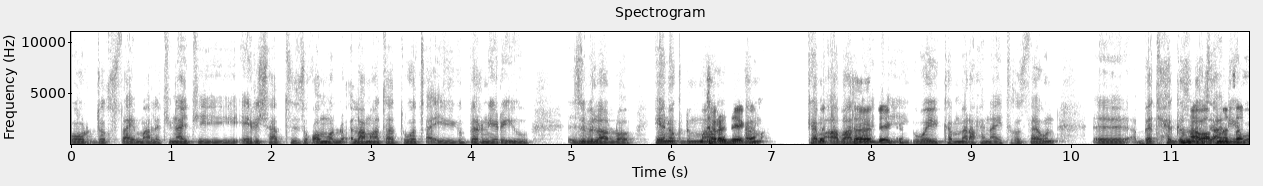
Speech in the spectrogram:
ቦርድ ክስታይ ማለት እዩ ናይቲ ኤሪሳት ዝቆመሉ ዕላማታት ወፃኢ ዝግበር ነይሩ እዩ ዝብል ኣሎ ሄኖክ ድማ ከም ኣባል ናይቲ ወይ ከም መራሒ ናይቲ ክስታይ እውን በቲ ሕጊ ክግዛእ ነይርዎ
